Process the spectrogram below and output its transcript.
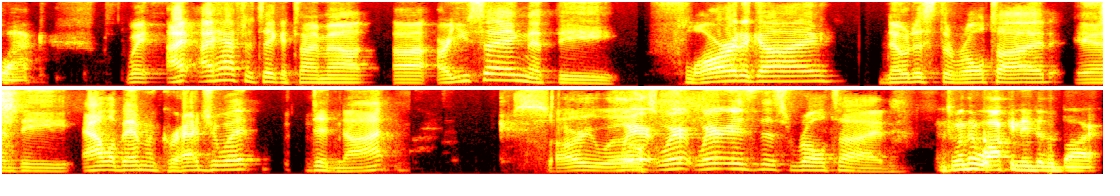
black. Wait, I, I have to take a timeout. Uh, are you saying that the Florida guy noticed the roll tide and the Alabama graduate did not? Sorry, Will. Where where where is this roll tide? It's when they're walking into the bar.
